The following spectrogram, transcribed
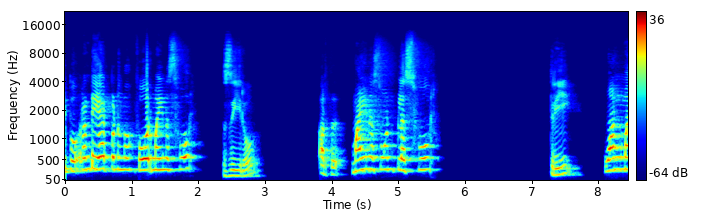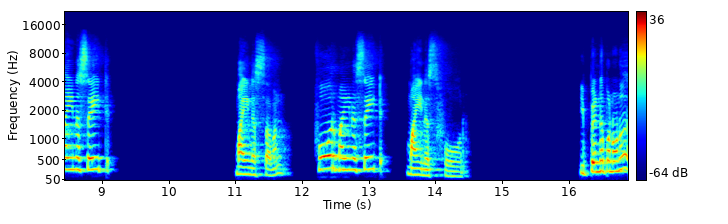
இப்போ ரெண்டு ஆட் பண்ணுங்க. ஃபோர் மைனஸ் ஃபோர் ஜீரோ அடுத்து minus one plus four three one minus eight minus seven four minus eight minus four இப்போ என்ன பண்ணணும்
